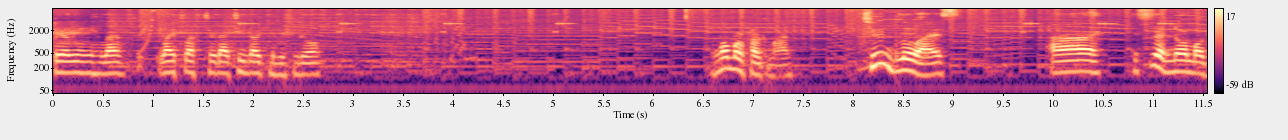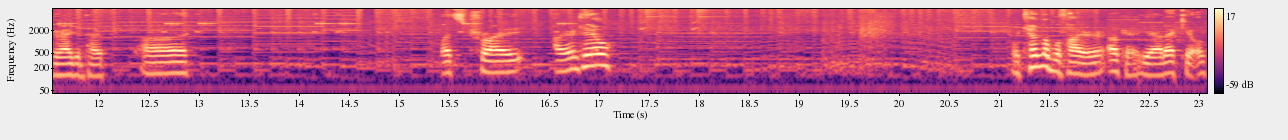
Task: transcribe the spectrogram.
barely any left, life left to that Toon Dark Magician girl. One more Pokemon. Toon Blue Eyes. Uh, this is a normal dragon type. Uh, let's try Iron Tail. We're 10 levels higher. Okay, yeah, that killed.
